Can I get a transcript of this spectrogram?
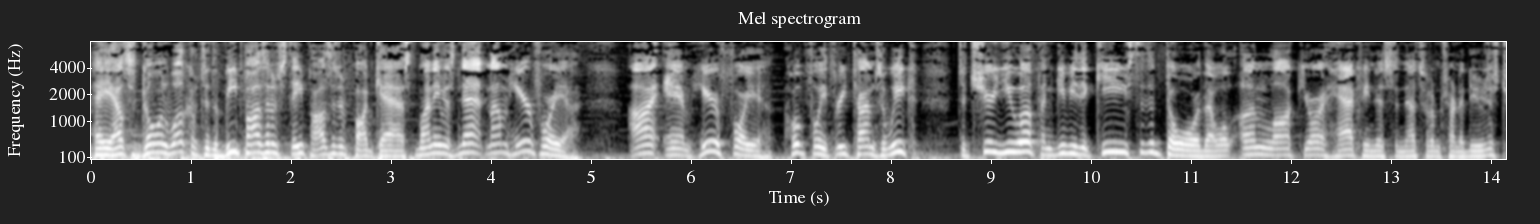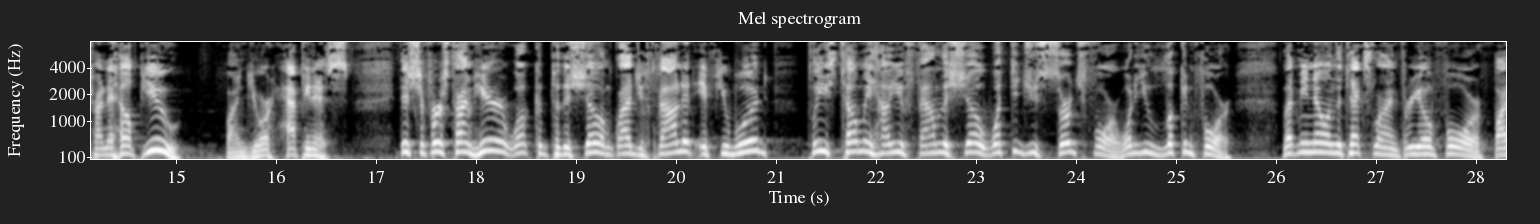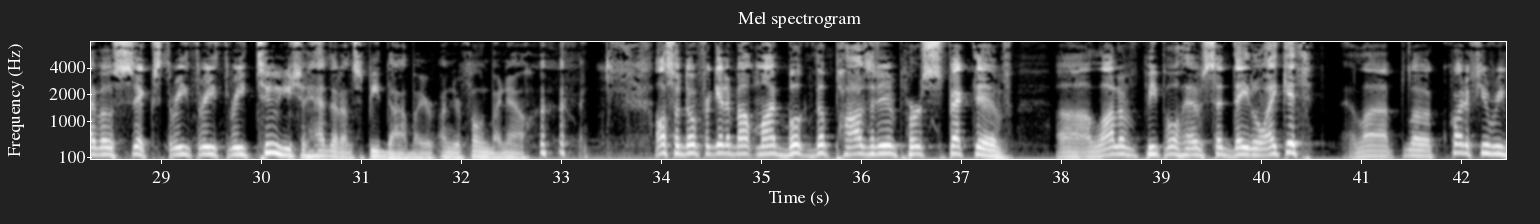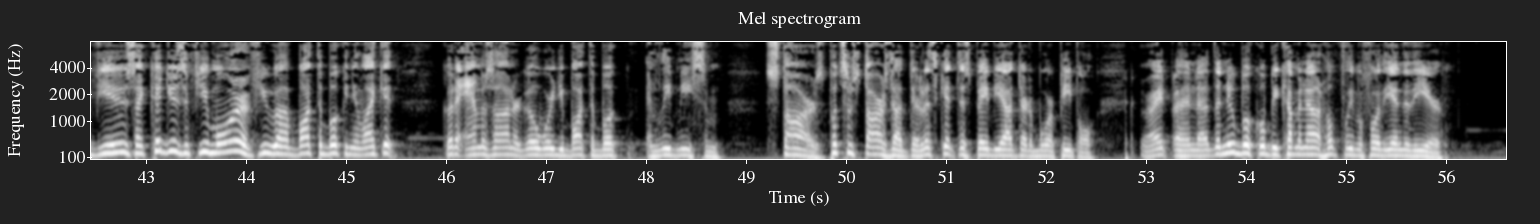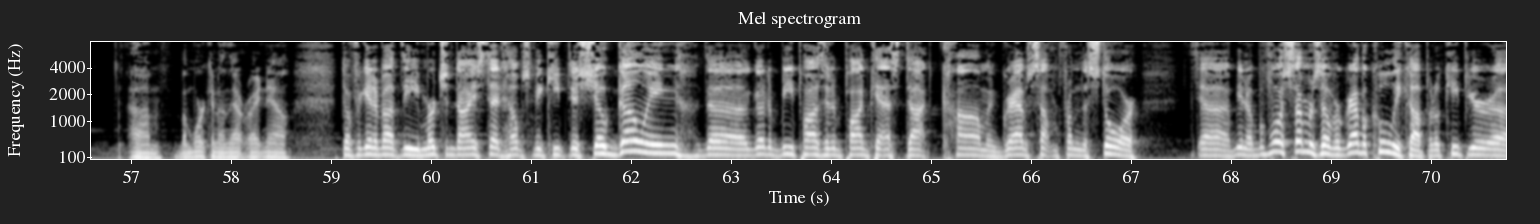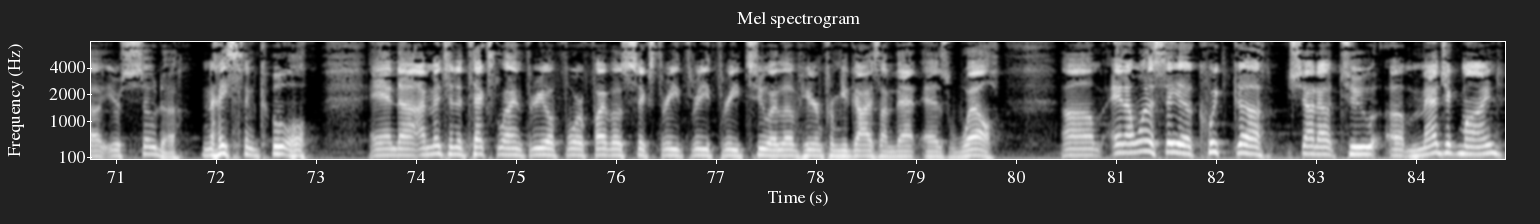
Hey, how's it going? Welcome to the Be Positive, Stay Positive podcast. My name is Nat and I'm here for you. I am here for you, hopefully three times a week to cheer you up and give you the keys to the door that will unlock your happiness. And that's what I'm trying to do. Just trying to help you find your happiness. If this is your first time here. Welcome to the show. I'm glad you found it. If you would, please tell me how you found the show. What did you search for? What are you looking for? Let me know on the text line 304-506-3332. You should have that on speed dial by your, on your phone by now. also, don't forget about my book, The Positive Perspective. Uh, a lot of people have said they like it. A lot, uh, quite a few reviews. I could use a few more. If you uh, bought the book and you like it, go to Amazon or go where you bought the book and leave me some stars. Put some stars out there. Let's get this baby out there to more people. Right? And uh, the new book will be coming out hopefully before the end of the year. Um, I'm working on that right now. Don't forget about the merchandise that helps me keep this show going. The go to bepositivepodcast.com and grab something from the store. Uh, you know, before summer's over, grab a coolie cup. It'll keep your uh, your soda nice and cool. And uh, I mentioned the text line 304-506-3332. I love hearing from you guys on that as well. Um, and I want to say a quick uh, shout out to uh, Magic Mind.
